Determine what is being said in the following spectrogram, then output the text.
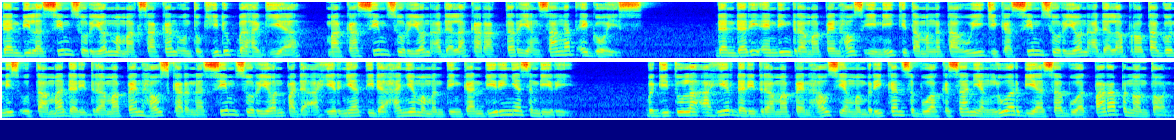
Dan bila Sim Suryon memaksakan untuk hidup bahagia, maka Sim Suryon adalah karakter yang sangat egois. Dan dari ending drama Penthouse ini kita mengetahui jika Sim Suryon adalah protagonis utama dari drama Penthouse karena Sim Suryon pada akhirnya tidak hanya mementingkan dirinya sendiri. Begitulah akhir dari drama Penthouse yang memberikan sebuah kesan yang luar biasa buat para penonton.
